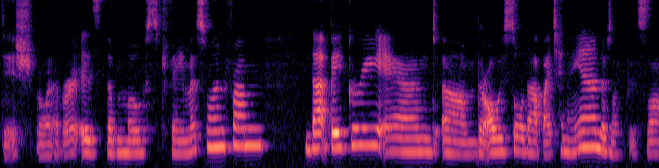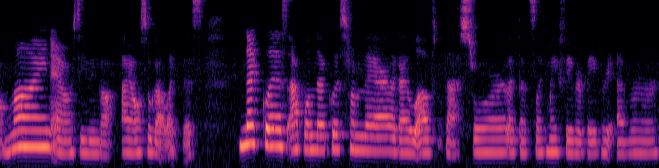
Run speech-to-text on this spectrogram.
dish or whatever is the most famous one from that bakery and um, they're always sold out by 10 a.m. There's like this long line and I was even got I also got like this necklace, apple necklace from there. Like I loved that store. Like that's like my favorite bakery ever.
